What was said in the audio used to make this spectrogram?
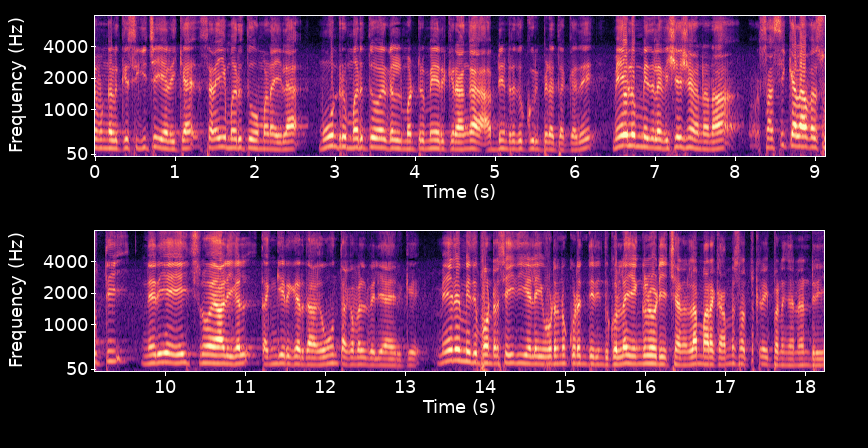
இவங்களுக்கு சிகிச்சை அளிக்க சிறை மருத்துவமனையில் மூன்று மருத்துவர்கள் மட்டுமே இருக்கிறாங்க அப்படின்றது குறிப்பிடத்தக்கது. மேலும் இதில் விசேஷம் என்னென்னா சசிகலாவை சுற்றி நிறைய எய்ட்ஸ் நோயாளிகள் தங்கியிருக்கிறதாகவும் தகவல் வெளியாகிருக்கு மேலும் இது போன்ற செய்திகளை உடனுக்குடன் தெரிந்து கொள்ள எங்களுடைய சேனலை மறக்காமல் சப்ஸ்கிரைப் பண்ணுங்கள் நன்றி.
